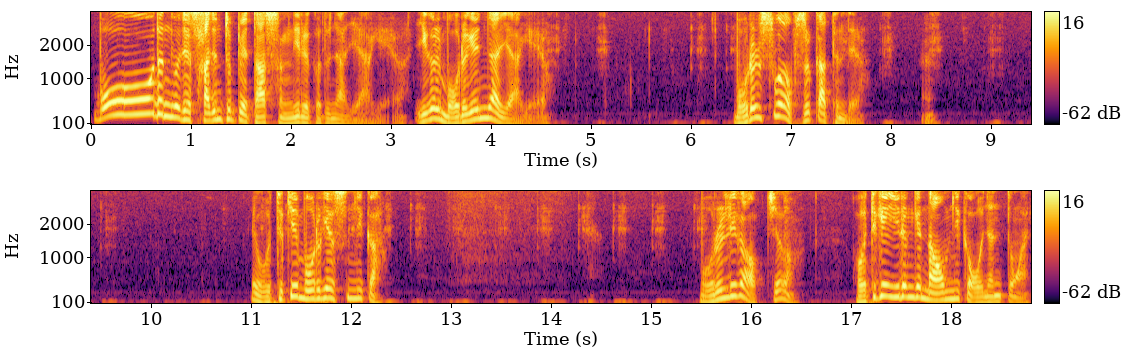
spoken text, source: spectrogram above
모든 곳에 사전투표에 다 승리를 거두냐 이야기예요. 이걸 모르겠냐 이야기예요. 모를 수가 없을 것 같은데요. 예? 어떻게 모르겠습니까? 모를 리가 없죠. 어떻게 이런 게 나옵니까 5년 동안.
